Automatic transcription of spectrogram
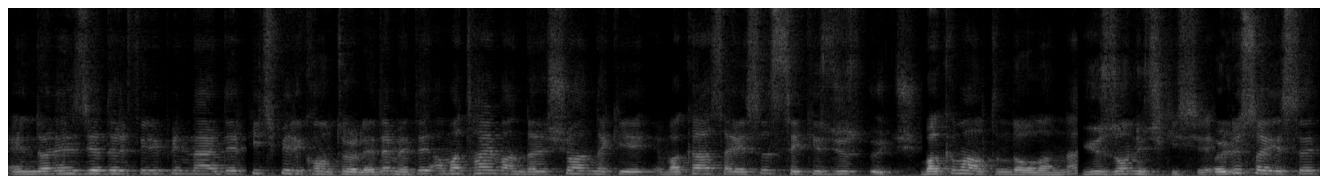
Endonezya'dır, Filipinler'dir hiçbiri kontrol edemedi. Ama Tayvan'da şu andaki vaka sayısı 803. Bakım altında olanlar 113 kişi. Ölü sayısı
